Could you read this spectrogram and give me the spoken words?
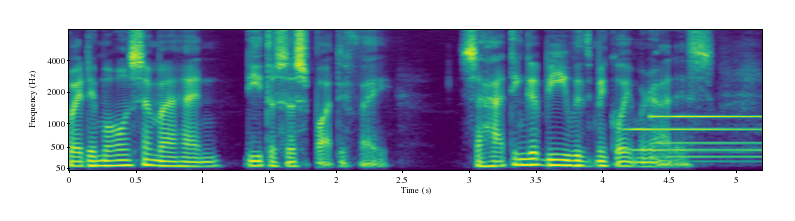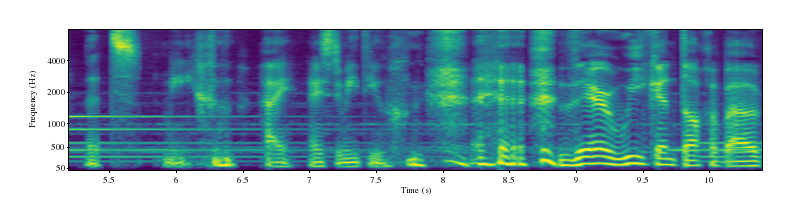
pwede mo akong samahan dito sa Spotify. Sa Hating Gabi with Mikoy Morales. That's me. Hi, nice to meet you. there we can talk about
